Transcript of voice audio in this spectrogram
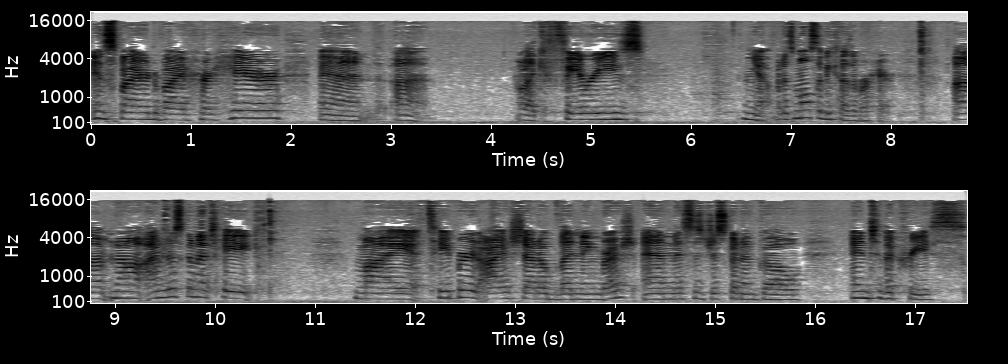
inspired by her hair and, uh, like fairies. Yeah, but it's mostly because of her hair. Um, now I'm just going to take my tapered eyeshadow blending brush, and this is just going to go into the crease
